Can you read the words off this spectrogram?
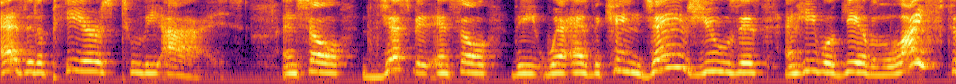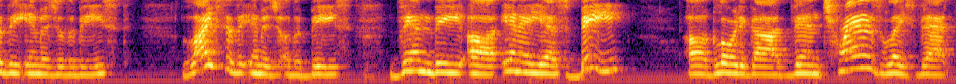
as it appears to the eyes. And so just and so the whereas the King James uses and he will give life to the image of the beast, life to the image of the beast, then the uh, NASB uh, glory to God, then translates that,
